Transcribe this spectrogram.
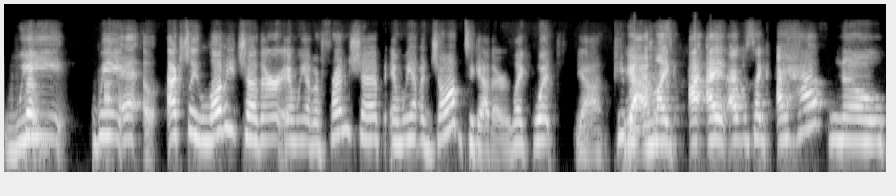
we. We eh, actually love each other and we have a friendship and we have a job together like what yeah people yeah, I'm just- like, I, I, was like, I have no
